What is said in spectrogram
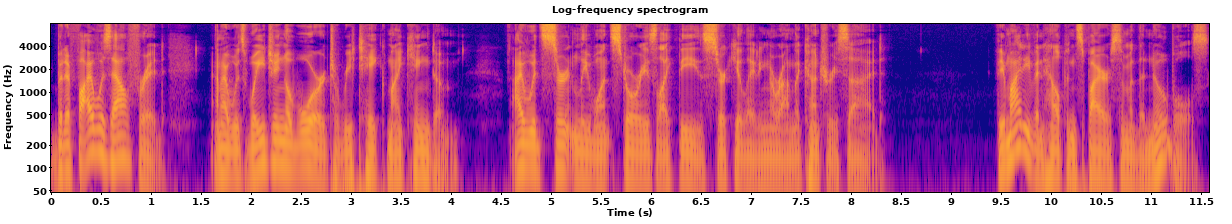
But if I was Alfred, and I was waging a war to retake my kingdom, I would certainly want stories like these circulating around the countryside. They might even help inspire some of the nobles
